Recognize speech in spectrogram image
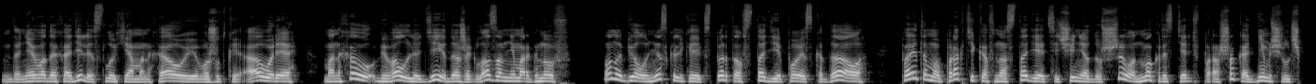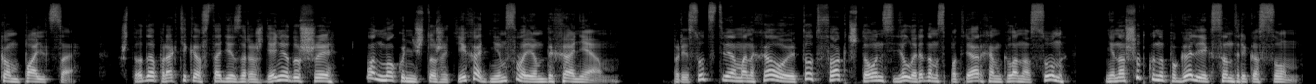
До него доходили слухи о Манхау и его жуткой ауре. Манхау убивал людей, даже глазом не моргнув. Он убил несколько экспертов в стадии поиска Дао, поэтому практиков на стадии отсечения души он мог растереть в порошок одним щелчком пальца. Что до практиков в стадии зарождения души, он мог уничтожить их одним своим дыханием. Присутствие Манхау и тот факт, что он сидел рядом с патриархом клана Сун, не на шутку напугали эксцентрика Сун.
